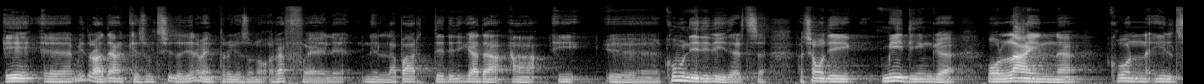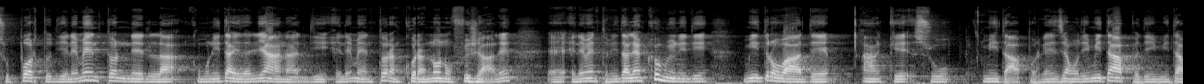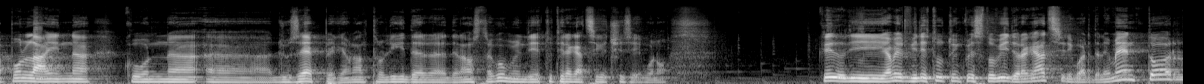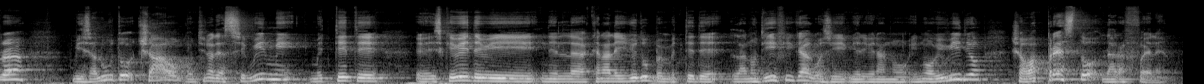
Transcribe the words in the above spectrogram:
e eh, mi trovate anche sul sito di Elementor, io sono Raffaele, nella parte dedicata ai eh, community leaders, facciamo dei meeting online con il supporto di Elementor nella comunità italiana di Elementor, ancora non ufficiale, eh, Elementor Italian Community, mi trovate anche su Meetup, organizziamo dei meetup, dei meetup online con eh, Giuseppe che è un altro leader della nostra community e tutti i ragazzi che ci seguono. Credo di avervi detto tutto in questo video ragazzi riguardo Elementor, vi saluto, ciao, continuate a seguirmi, mettete, eh, iscrivetevi nel canale YouTube e mettete la notifica così vi arriveranno i nuovi video, ciao a presto da Raffaele.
